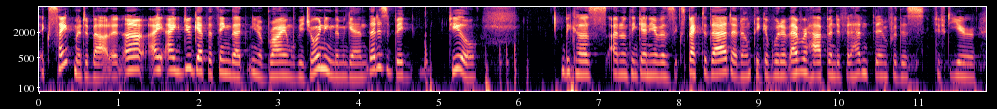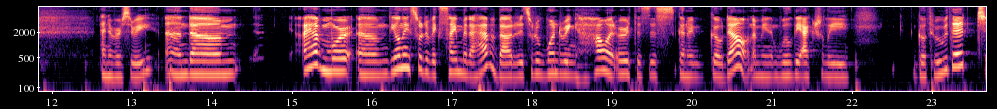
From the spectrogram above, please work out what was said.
excitement about it. Uh, I, I do get the thing that, you know, Brian will be joining them again. That is a big deal because I don't think any of us expected that. I don't think it would have ever happened if it hadn't been for this 50 year anniversary. And um, I have more, um, the only sort of excitement I have about it is sort of wondering how on earth is this going to go down? I mean, will they actually go through with it?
